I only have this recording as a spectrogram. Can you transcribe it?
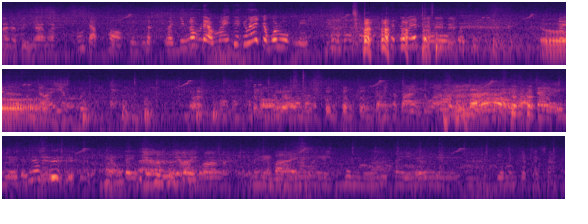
น่าจะตื่นยากมากต้องจับคอขึ้นถ้ากินนมแล้วไม่ใช่ก็ได้กับบลูกนี่จะไม่ตกลูกเอต้องอจับเอียงขึ้นจะร้องแล้วปึ้งปึ้งปึ้งจะให้สบายตัวตื่นแล้วใจอุ้มเลยก็ได้มีอะไรบ้างไม่สบายบุ้งหนูไตเลยเดี๋ยวมันจะกระชับมันกิบลง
